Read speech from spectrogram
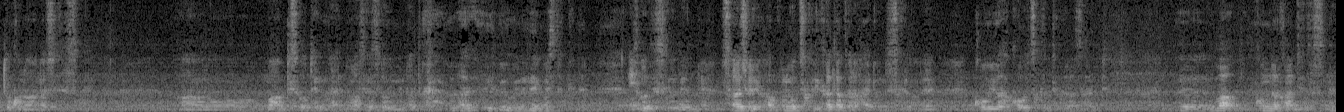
男の話ですね。あのまあ奇想天外の戦争を生んだとか言いましたけどそうですよね。最初に箱の作り方から入るんですけどね。こういう箱を作ってくださいって、えー、まあこんな感じですね。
